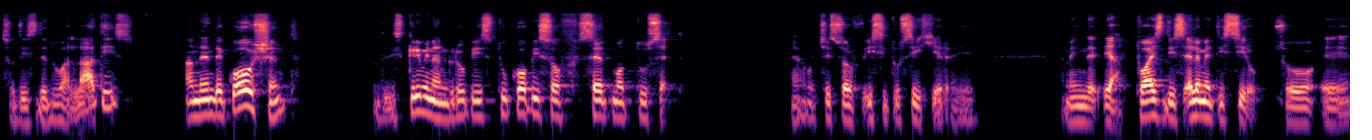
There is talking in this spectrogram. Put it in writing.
So this is the dual lattice. And then the quotient, so the discriminant group is two copies of Z mod 2 Z, yeah, which is sort of easy to see here. I mean, the, yeah, twice this element is zero. So, uh,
